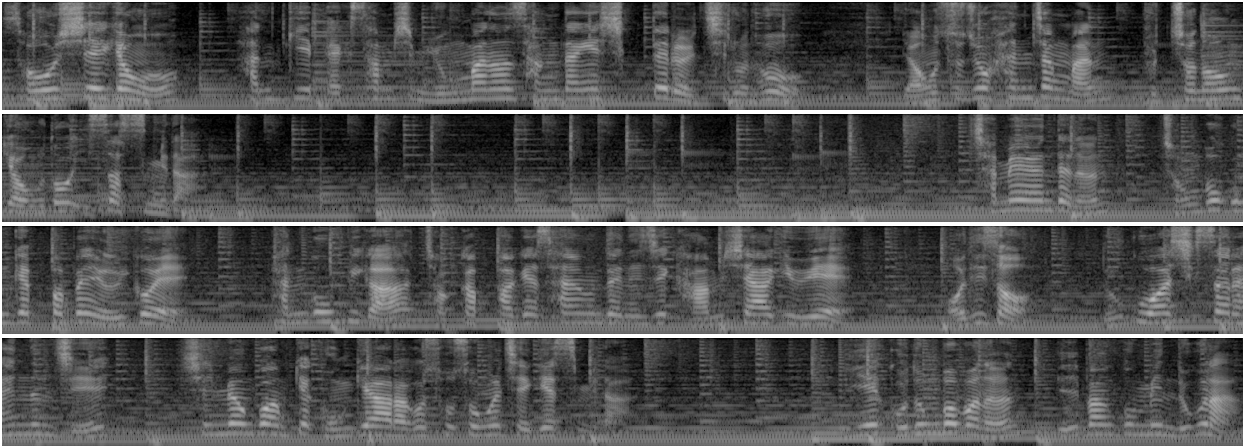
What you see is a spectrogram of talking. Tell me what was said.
서울시의 경우 한 끼 136만 원 상당의 식대를 치른 후 영수증 한 장만 붙여놓은 경우도 있었습니다. 참여연대는 정보공개법에 의거해 판공비가 적합하게 사용되는지 감시하기 위해 어디서 누구와 식사를 했는지 실명과 함께 공개하라고 소송을 제기했습니다. 이에 고등법원은 일반 국민 누구나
